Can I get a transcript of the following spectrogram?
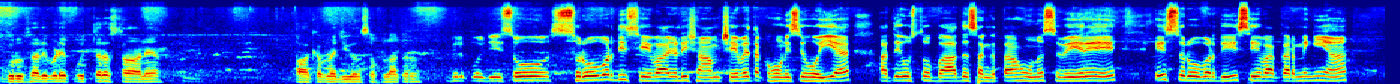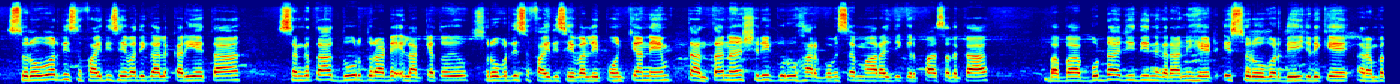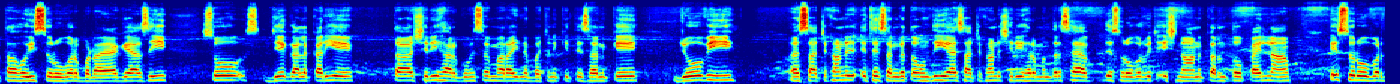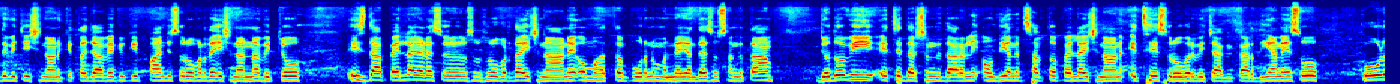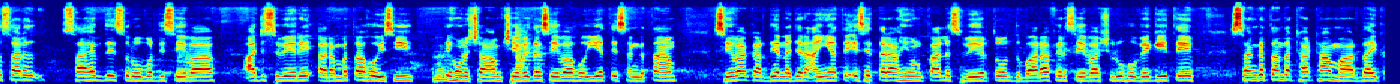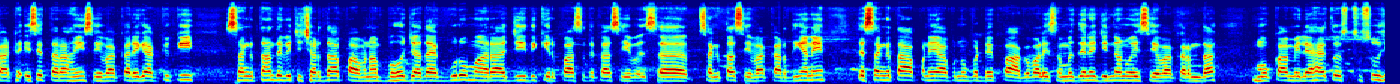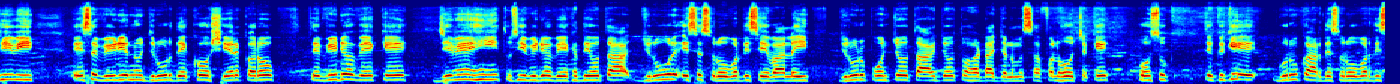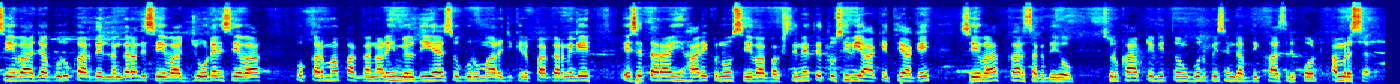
ਗੁਰੂ ਸਾਹਿਬ ਦੇ ਬੜੇ ਪਵਿੱਤਰ ਸਥਾਨ ਆ। ਆ ਕੇ ਆਪਣਾ ਜੀਵਨ ਸਫਲਾ ਕਰੋ। ਬਿਲਕੁਲ ਜੀ, ਸੋ ਸਰੋਵਰ ਦੀ ਸੇਵਾ ਜਿਹੜੀ ਸ਼ਾਮ 6 ਵਜੇ ਤੱਕ ਹੋਣੀ ਸੀ, ਹੋਈ ਹੈ ਅਤੇ ਉਸ ਤੋਂ ਬਾਅਦ ਸੰਗਤਾਂ ਹੁਣ ਸਵੇਰੇ ਇਸ ਸਰੋਵਰ ਦੀ ਸੇਵਾ ਕਰਨਗੀਆਂ। ਸਰੋਵਰ ਦੀ ਸਫ਼ਾਈ ਦੀ ਸੇਵਾ ਦੀ ਗੱਲ ਕਰੀਏ ਤਾਂ ਸੰਗਤਾਂ ਦੂਰ ਦੁਰਾਡੇ ਇਲਾਕਿਆਂ ਤੋਂ ਸਰੋਵਰ ਦੀ ਸਫ਼ਾਈ ਦੀ ਸੇਵਾ ਲਈ ਪਹੁੰਚੀਆਂ ਨੇ। ਧੰਨ ਧੰਨ ਸ੍ਰੀ ਗੁਰੂ ਹਰਗੋਬਿੰਦ ਸਾਹਿਬ ਮਹਾਰਾਜ ਦੀ ਕਿਰਪਾ, ਸਦਕਾ ਬਾਬਾ ਬੁੱਢਾ ਜੀ ਦੀ ਨਿਗਰਾਨੀ ਹੇਠ ਇਸ ਸਰੋਵਰ ਦੀ ਜਿਹੜੀ ਕਿ ਆਰੰਭਤਾ ਹੋਈ ਸਰੋਵਰ ਬਣਾਇਆ ਗਿਆ ਸੀ। ਸੋ ਜੇ ਗੱਲ ਕਰੀਏ ਤਾਂ ਸ੍ਰੀ ਹਰਗੋਬਿੰਦ ਸਾਹਿਬ ਮਹਾਰਾਜ ਨੇ ਬਚਨ ਕੀਤੇ ਸਨ ਕਿ ਜੋ ਵੀ ਸੱਚਖੰਡ ਇੱਥੇ ਸੰਗਤ ਆਉਂਦੀ ਹੈ, ਸੱਚਖੰਡ ਸ੍ਰੀ ਹਰਮੰਦਰ ਸਾਹਿਬ ਦੇ ਸਰੋਵਰ ਵਿੱਚ ਇਸ਼ਨਾਨ ਕਰਨ ਤੋਂ ਪਹਿਲਾਂ ਇਸ ਸਰੋਵਰ ਦੇ ਵਿੱਚ ਇਸ਼ਨਾਨ ਕੀਤਾ ਜਾਵੇ ਕਿਉਂਕਿ ਪੰਜ ਸਰੋਵਰ ਦੇ ਇਸ਼ਨਾਨਾਂ ਵਿੱਚੋਂ ਇਸ ਦਾ ਪਹਿਲਾ ਜਿਹੜਾ ਸ- ਸਰੋਵਰ ਦਾ ਇਸ਼ਨਾਨ ਹੈ, ਉਹ ਮਹੱਤਵਪੂਰਨ ਮੰਨਿਆ ਜਾਂਦਾ ਸੋ ਸੰਗਤਾਂ ਜਦੋਂ ਵੀ ਇੱਥੇ ਦਰਸ਼ਨ ਦਿਦਾਰਨ ਲਈ ਆਉਂਦੀਆਂ ਨੇ ਸਭ ਤੋਂ ਪਹਿਲਾਂ ਇਸ਼ਨਾਨ ਇੱਥੇ ਸਰੋਵਰ ਵਿੱਚ ਆ ਕੇ ਕਰਦੀਆਂ ਨੇ। ਸੋ ਕੋਲ ਸਰ ਸਾਹਿਬ ਦੇ ਸਰੋਵਰ ਦੀ ਸੇਵਾ ਅੱਜ ਸਵੇਰੇ ਆਰੰਭਤਾ ਹੋਈ ਸੀ ਤੇ ਹੁਣ ਸ਼ਾਮ 6 ਵਜੇ ਤੱਕ ਸੇਵਾ ਹੋਈ ਹੈ ਤੇ ਸੰਗਤਾਂ ਸੇਵਾ ਕਰਦੀਆਂ ਨਜ਼ਰ ਆਈਆਂ ਤੇ ਇਸੇ ਤਰ੍ਹਾਂ ਹੀ ਹੁਣ ਕੱਲ ਸਵੇਰ ਤੋਂ ਦੁਬਾਰਾ ਫਿਰ ਸੇਵਾ ਸ਼ੁਰੂ ਹੋਵੇਗੀ ਤੇ ਸੰਗਤਾਂ ਦਾ ਠਾਠਾ ਮਾਰਦਾ ਇਕੱਠ ਇਸੇ ਤਰ੍ਹਾਂ ਹੀ ਸੇਵਾ ਕਰੇਗਾ ਕਿਉਂਕਿ ਸੰਗਤਾਂ ਦੇ ਵਿੱਚ ਸ਼ਰਧਾ ਭਾਵਨਾ ਬਹੁਤ ਜ਼ਿਆਦਾ ਹੈ। ਗੁਰੂ ਮਹਾਰਾਜ ਜੀ ਦੀ ਕਿਰਪਾ ਸਦਕਾ ਸੇਵਾ ਸੰਗਤਾਂ ਸੇਵਾ ਕਰਦੀਆਂ ਨੇ ਤੇ ਸੰਗਤਾਂ ਆਪਣੇ ਆਪ ਨੂੰ ਵੱਡੇ ਭਾਗ ਵਾਲੇ ਸਮਝਦੇ ਨੇ, ਜਿਨ੍ਹਾਂ ਨੂੰ ਇਹ ਸੇਵਾ ਕਰਨ ਦਾ ਮੌਕਾ ਮਿਲਿਆ ਹੈ। ਤਾਂ ਤੁਸੀਂ ਵੀ ਇਸ ਵੀਡੀਓ ਨੂੰ ਜਰੂਰ ਦੇਖੋ, ਸ਼ੇਅਰ ਕਰੋ ਤੇ ਵੀਡੀਓ ਵੇਖ ਕੇ ਜਿਵੇਂ ਹੀ ਤੁਸੀਂ ਵੀਡੀਓ ਵੇਖਦੇ ਹੋ ਤਾਂ ਜਰੂਰ ਇਸ ਸਰੋਵਰ ਦੀ ਸੇਵਾ ਲਈ ਜਰੂਰ ਪਹੁੰਚੋ ਤਾਂ ਜੋ ਤੁਹਾਡਾ ਜਨਮ ਸਫਲ ਹੋ ਚੁੱਕੇ ਹੋ ਸੁਖ ਤੇ ਕਿਉਂਕਿ ਗੁਰੂ ਘਰ ਦੇ ਸਰੋਵਰ ਦੀ ਸੇਵਾ ਜਾਂ ਗੁਰੂ ਘਰ ਦੇ ਲੰਗਰਾਂ ਦੀ ਸੇਵਾ ਜੋੜਨ ਦੀ ਸੇਵਾ ਉਹ ਕਰਮਾਂ ਭਾਗਾਂ ਨਾਲ ਹੀ ਮਿਲਦੀ ਹੈ, ਸੋ ਗੁਰੂ ਮਹਾਰਾਜ ਕਿਰਪਾ ਕਰਨਗੇ। ਇਸੇ ਤਰ੍ਹਾਂ ਹੀ ਹਰ ਇੱਕ ਨੂੰ ਸੇਵਾ ਬਖਸ਼ਦੇ ਨੇ ਤੇ ਤੁਸੀਂ ਵੀ ਆ ਕੇ ਇੱਥੇ ਆ ਕੇ ਸੇਵਾ ਕਰ ਸਕਦੇ ਹੋ। ਸੁਰਖਾਬ ਟੀਵੀ ਤੋਂ ਗੁਰਪ੍ਰੀਤ ਸਿੰਘ ਡੱਬ ਦੀ ਖਾਸ ਰਿਪੋਰਟ ਅੰਮ੍ਰਿਤਸਰ।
